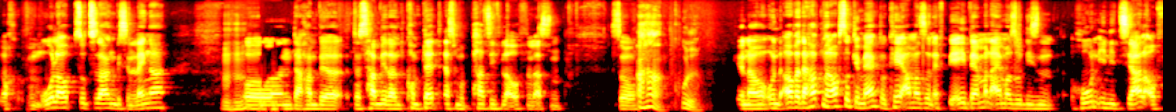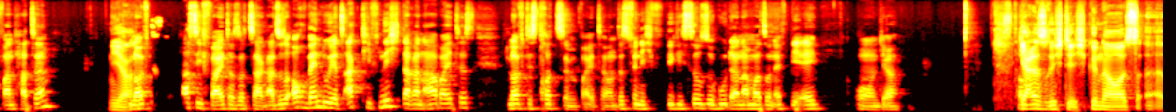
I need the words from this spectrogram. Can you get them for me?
noch im Urlaub sozusagen, ein bisschen länger. Mhm. Und da haben wir, das haben wir dann komplett erstmal passiv laufen lassen. So. Aha, cool. Genau, und aber da hat man auch so gemerkt, okay, Amazon FBA, wenn man einmal so diesen hohen Initialaufwand hatte, ja. läuft es passiv weiter sozusagen. Also auch wenn du jetzt aktiv nicht daran arbeitest, läuft es trotzdem weiter. Und das finde ich wirklich so, so gut an Amazon FBA. Und ja, ja, das ist richtig, genau. Es äh,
